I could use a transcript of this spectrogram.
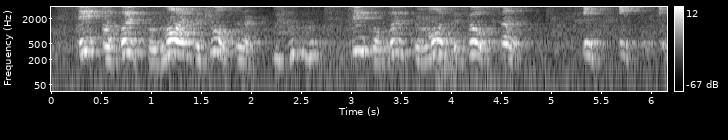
Stay away from my control center. Stay away from my control center. Eh, eh, eh.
